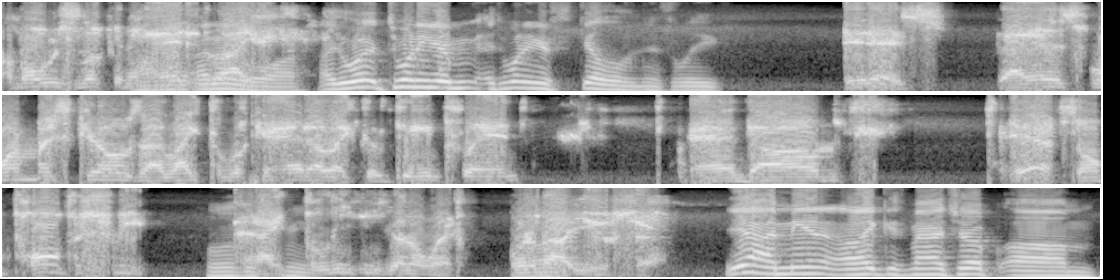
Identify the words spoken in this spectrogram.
I'm always looking ahead. I know you life. are. It's one of your. It's one of your skills in this league. It is. That is one of my skills. I like to look ahead. I like to game plan. And um, yeah, so I'm pulling for Schmeat, Well, and I that's me. believe he's gonna win. What about you, sir? Yeah, I mean, I like his matchup. Um,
